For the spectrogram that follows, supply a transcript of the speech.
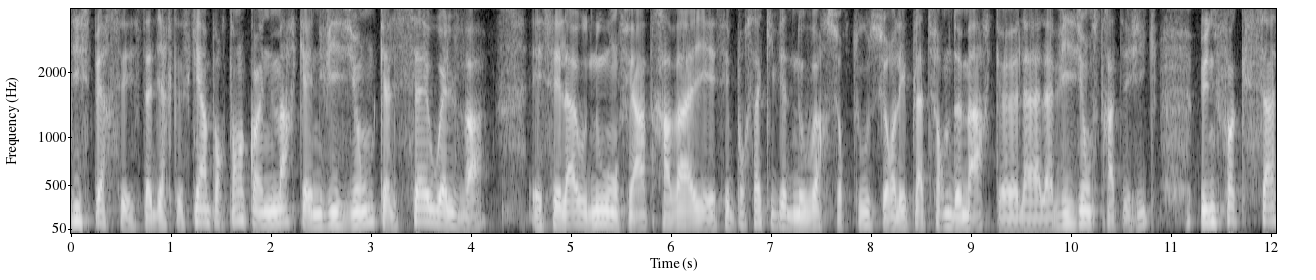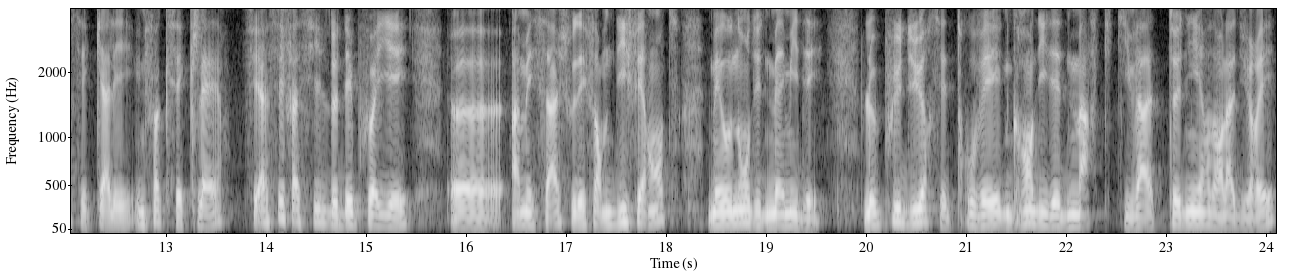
C'est-à-dire que ce qui est important quand une marque a une vision, qu'elle sait où elle va, et c'est là où nous on fait un travail, et c'est pour ça qu'ils viennent nous voir surtout sur les plateformes de marque, euh, la vision stratégique. Une fois que ça c'est calé, une fois que c'est clair, c'est assez facile de déployer euh, un message sous des formes différentes, mais au nom d'une même idée. Le plus dur, c'est de trouver une grande idée de marque qui va tenir dans la durée.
